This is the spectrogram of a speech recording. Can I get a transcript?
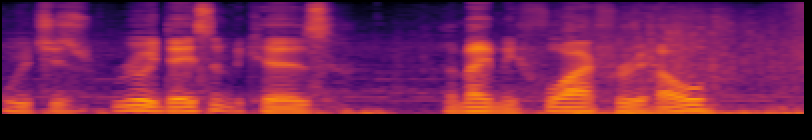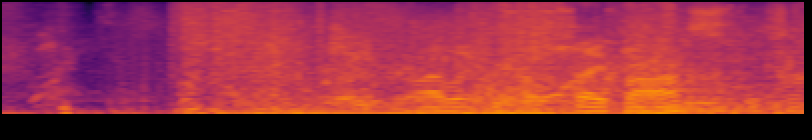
which is really decent because it made me fly through hell. I went through hell so fast with some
